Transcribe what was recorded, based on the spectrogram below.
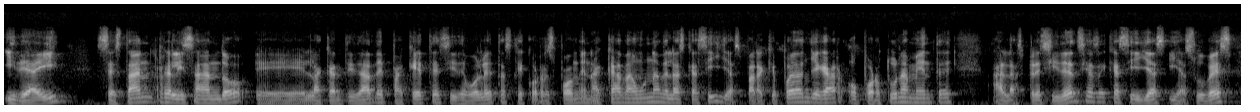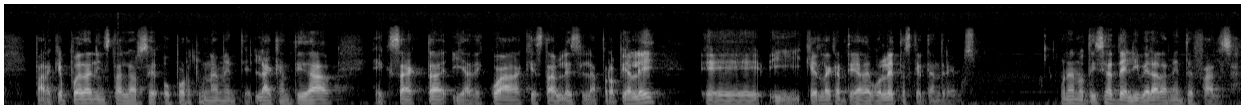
y de ahí se están realizando eh, la cantidad de paquetes y de boletas que corresponden a cada una de las casillas para que puedan llegar oportunamente a las presidencias de casillas y a su vez para que puedan instalarse oportunamente. La cantidad exacta y adecuada que establece la propia ley eh, y que es la cantidad de boletas que tendremos. Una noticia deliberadamente falsa.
